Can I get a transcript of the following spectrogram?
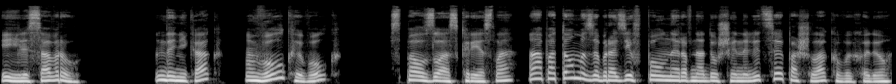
или совру. Да никак, волк и волк. Сползла с кресла, а потом, изобразив полное равнодушие на лице, пошла к выходу.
